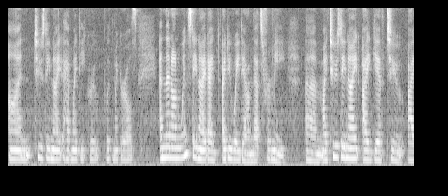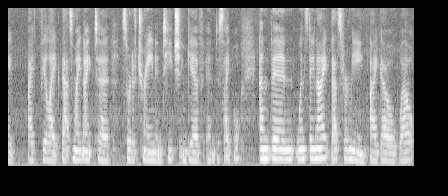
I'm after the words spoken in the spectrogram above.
on tuesday night i have my d group with my girls. And then on wednesday night i, I do way down. That's for me. Um, my tuesday night i give to i I feel like that's my night to sort of train and teach and give and disciple. And then Wednesday night, that's for me. I go, well,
